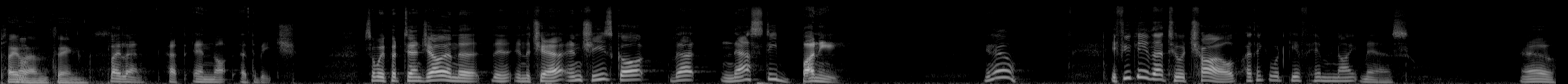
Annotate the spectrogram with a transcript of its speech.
playland things. Playland at and not at the beach. So we put Tangella in the, the in the chair, and she's got that nasty bunny. You know, if you gave that to a child, I think it would give him nightmares. Oh,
